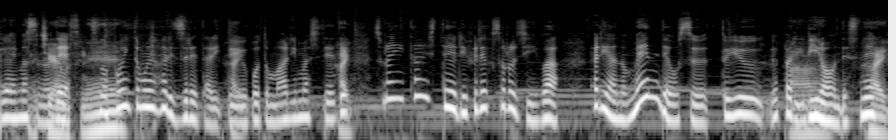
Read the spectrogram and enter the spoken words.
違いますので、ね、そのポイントもやはりずれたりということもありまして、はい、でそれに対してリフレクソロジーはやはりあの面で押すというやっぱり理論ですね。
